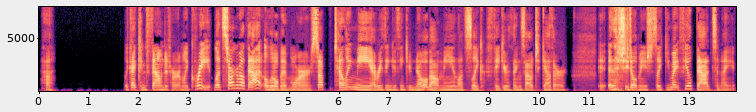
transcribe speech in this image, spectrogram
huh. Like I confounded her. I'm like, great, let's talk about that a little bit more. Stop telling me everything you think you know about me and let's like figure things out together. And then she told me, she's like, you might feel bad tonight.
